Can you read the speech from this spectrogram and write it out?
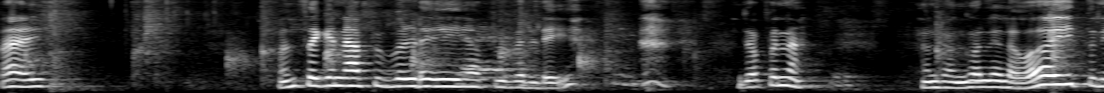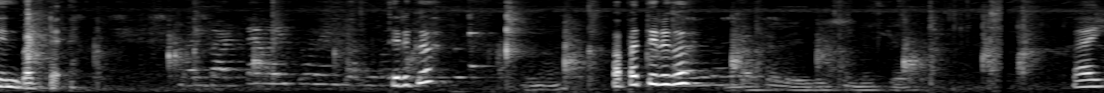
Bye once again happy birthday happy birthday ಜೋಪನ್ನ ನನ್ನ ರಂಗೋಲೆಲ್ಲ ಹೋಯ್ತು ನಿನ್ನ ಬಟ್ಟೆ. ತಿರುಗು. ಪಾಪ ತಿರುಗು. ಬಾಯ್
